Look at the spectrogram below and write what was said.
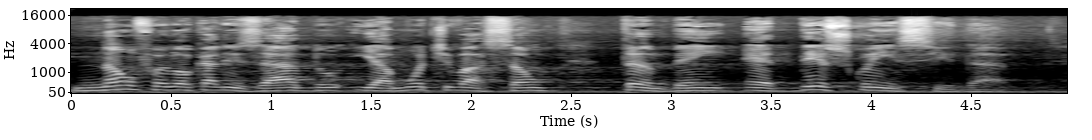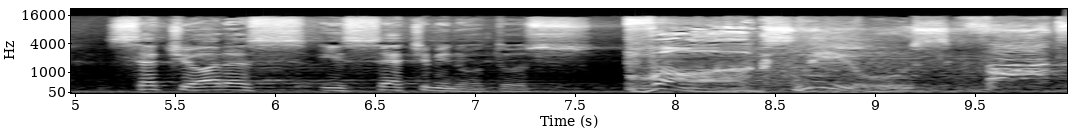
não foi localizado e a motivação também é desconhecida. Sete horas e sete minutos. Vox News. Fox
